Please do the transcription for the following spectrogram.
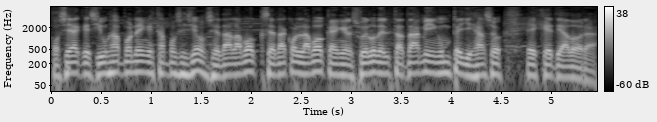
O sea que si un japonés en esta posición se da, la boca, se da con la boca en el suelo del tatami en un pellejazo es que te adora.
